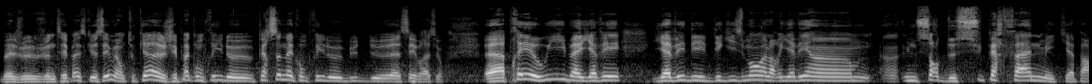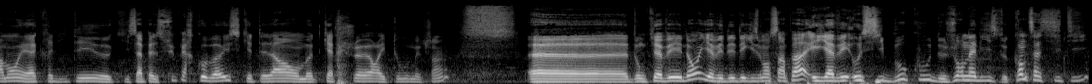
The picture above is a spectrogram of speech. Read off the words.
Ben, je, je ne sais pas ce que c'est, mais en tout cas, j'ai pas compris le. Personne n'a compris le but de la célébration. Euh, après, euh, oui, bah il y avait, il y avait des déguisements. Alors, il y avait un, un- une sorte de super fan, mais qui apparemment est accrédité, euh, qui s'appelle Super Cowboys, qui était là en mode catcheur et tout, machin. Euh, donc il y avait non, il y avait des déguisements sympas et il y avait aussi beaucoup de journalistes de Kansas City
